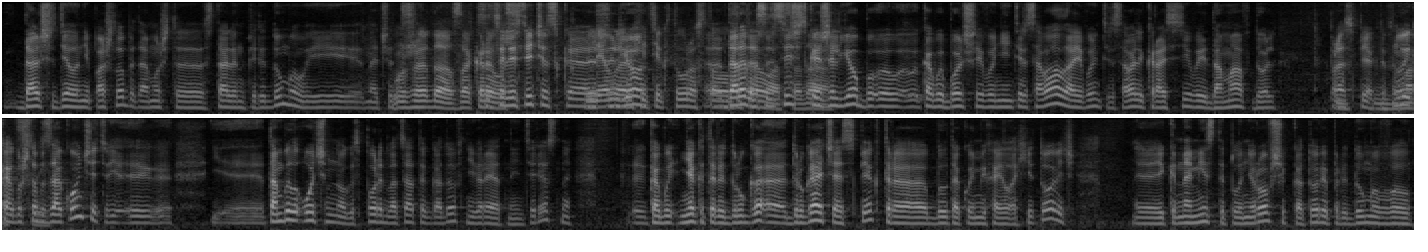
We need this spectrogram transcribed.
дальше дело не пошло, потому что Сталин передумал и, значит, уже да, закрылось. Социалистическое Левая жилье, архитектура стала да, да, да, социалистическое да. жилье э, как бы больше его не интересовало, а его интересовали красивые дома вдоль проспектов. Дворцы. Ну и как бы чтобы закончить, э, э, там было очень много споры 20-х годов, невероятно интересно. Как бы некоторая друга, другая часть спектра был такой Михаил Ахитович, экономист и планировщик, который придумывал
